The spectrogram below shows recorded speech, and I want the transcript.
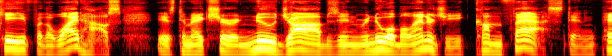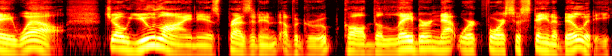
key for the White House is to make sure new jobs in renewable energy come fast and pay well. Joe Uehlein is president of a group called the Labor Network for Sustainability.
